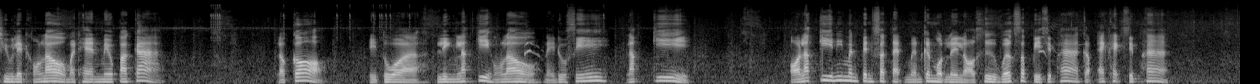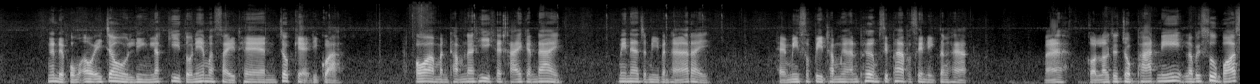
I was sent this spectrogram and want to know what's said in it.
ชิวเลตของเรามาแทนเมลปาก้า แล้วก็ไอตัวลิงลักกี้ของเรา ไหนดูซิลักกี้อ๋อลักกี้นี่มันเป็นสเตตเหมือนกันหมดเลยเหรอ คือ work speed 15กับ attack 15งั้นเดี๋ยวผมเอาไอ้เจ้าลิงลักกี้ตัวนี้มาใส่แทนเจ้าแก่ดีกว่า เพราะว่ามันทำหน้าที่คล้ายๆกันได้ ไม่น่าจะมีปัญหาอะไร แถมมีสปีดทำงานเพิ่ม 15%อีกต่างหาก มา ก่อนเราจะจบพาร์ทนี้เราไปสู้บอส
